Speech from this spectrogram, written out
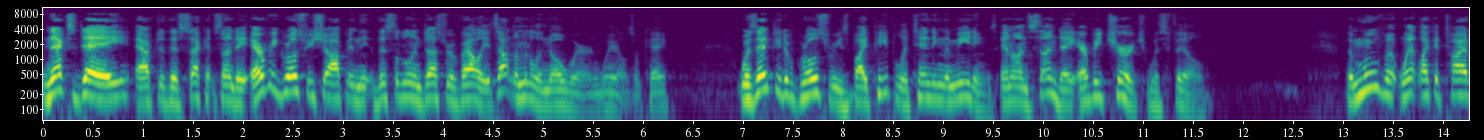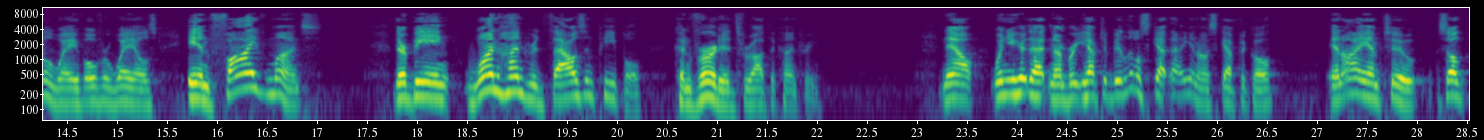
next day after this second Sunday, every grocery shop in the, this little industrial valley, it's out in the middle of nowhere in Wales, okay, was emptied of groceries by people attending the meetings. And on Sunday, every church was filled. The movement went like a tidal wave over Wales. In five months, there being 100,000 people converted throughout the country. Now, when you hear that number, you have to be a little uh, you know, skeptical, and I am too. So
